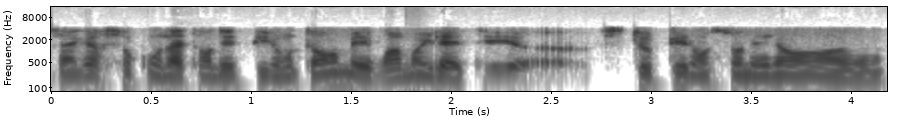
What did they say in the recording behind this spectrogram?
C'est un garçon qu'on attendait depuis longtemps, mais vraiment il a été stoppé dans son élan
